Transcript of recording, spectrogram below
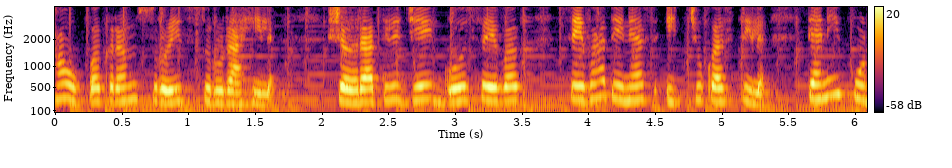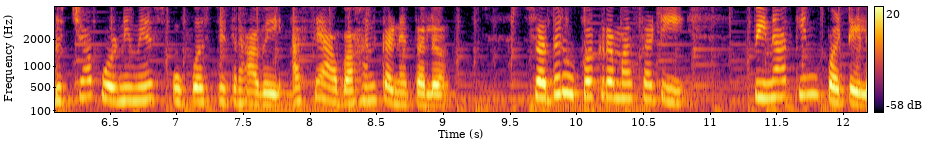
हा उपक्रम सुरळीत सुरू राहील. शहरातील जे गोसेवक सेवा देण्यास इच्छुक असतील त्यांनी पुढच्या पौर्णिमेस उपस्थित राहावे असे आवाहन करण्यात आलं. सदर उपक्रमासाठी पिनाकिन पटेल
